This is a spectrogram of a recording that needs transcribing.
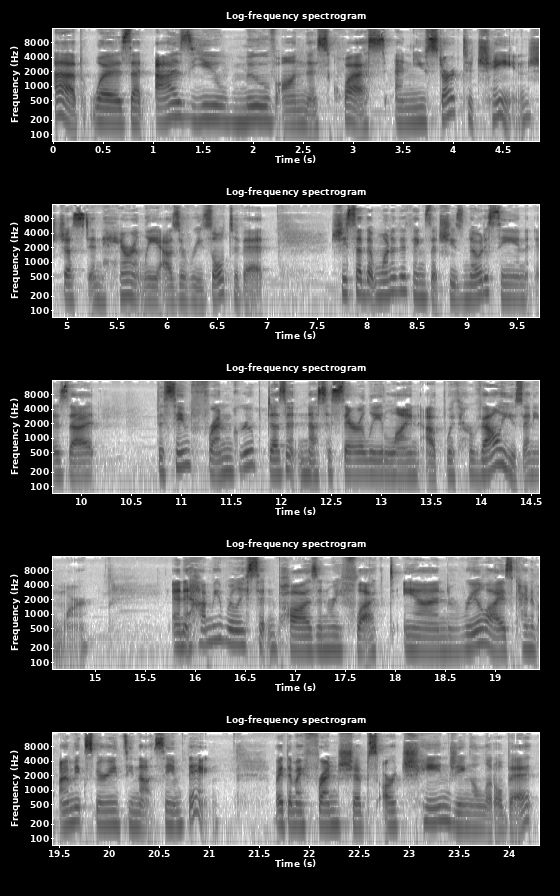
up was that as you move on this quest and you start to change just inherently as a result of it, she said that one of the things that she's noticing is that the same friend group doesn't necessarily line up with her values anymore. And it had me really sit and pause and reflect and realize kind of I'm experiencing that same thing, right? That my friendships are changing a little bit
